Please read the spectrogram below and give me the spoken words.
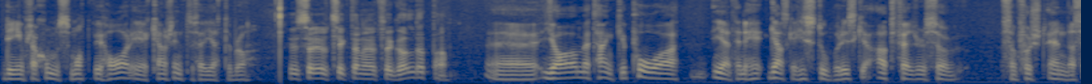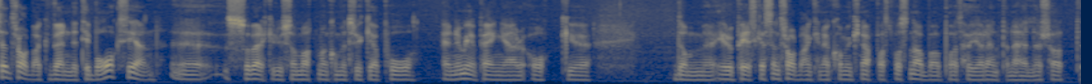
det inflationsmått vi har är kanske inte så jättebra. Hur ser utsikterna ut för guldet då? Eh, ja, med tanke på att egentligen det är ganska historiskt att Federal Reserve som först enda centralbank vänder tillbaks igen eh, så verkar det som att man kommer trycka på ännu mer pengar och eh, de europeiska centralbankerna kommer knappast vara snabba på att höja räntorna heller. Så att,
